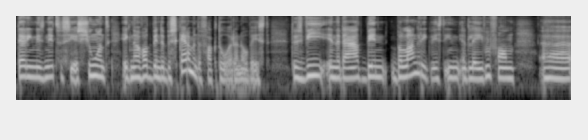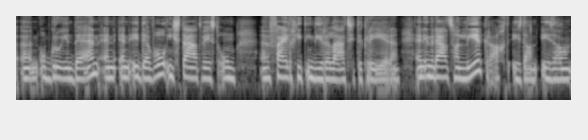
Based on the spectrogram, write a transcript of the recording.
daarin is niet zozeer schoend. Ik nou wat ben de beschermende factoren nou wist. Dus wie inderdaad bin belangrijk wist in het leven van uh, een opgroeiend band. En, en ik daar wel in staat wist om uh, veiligheid in die relatie te creëren. En inderdaad, zijn leerkracht is dan, is dan?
